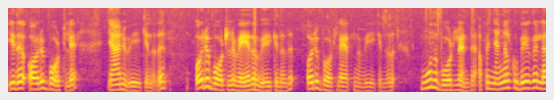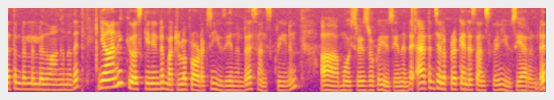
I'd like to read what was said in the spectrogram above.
ഇത് ഒരു ബോട്ടിൽ ഞാൻ ഉപയോഗിക്കുന്നത്. ഒരു ബോട്ടിൽ വേദം ഉപയോഗിക്കുന്നത്. ഒരു ബോട്ടിൽ ഏട്ടൻ ഉപയോഗിക്കുന്നത്. മൂന്ന് ബോട്ടിലുണ്ട്. അപ്പം ഞങ്ങൾക്ക് ഉപയോഗമില്ലാത്തതുണ്ടല്ലോ ഇത് വാങ്ങുന്നത്. ഞാൻ ക്യൂർ സ്കിന്നിന്റെ മറ്റുള്ള പ്രോഡക്റ്റ്സും യൂസ് ചെയ്യുന്നുണ്ട്. സൺസ്ക്രീനും മോയ്സ്ചറൈസറും ഒക്കെ യൂസ് ചെയ്യുന്നുണ്ട്. ഏട്ടൻ ചിലപ്പോഴൊക്കെ എന്റെ സൺസ്ക്രീൻ യൂസ് ചെയ്യാറുണ്ട്.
